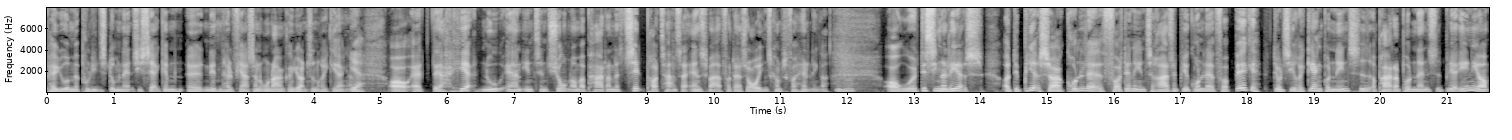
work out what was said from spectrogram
periode med politisk dominans, især gennem øh, 1970'erne under Anker Jørgensen-regeringen. Yeah. Og at der her nu er en intention om, at parterne selv påtager sig ansvaret for deres overenskomstforhandlinger. Mm-hmm. Og øh, det signaleres, og det bliver så grundlaget for, denne interesse bliver grundlaget for begge, det vil sige regeringen på den ene side og parter på den anden side, bliver enige om,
